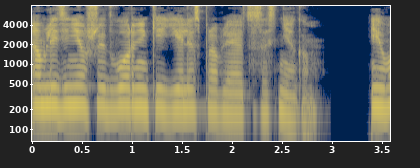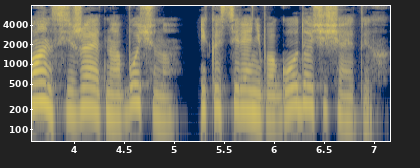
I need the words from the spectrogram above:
Обледеневшие дворники еле справляются со снегом. Иван съезжает на обочину и, костеря непогоду, очищает их.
